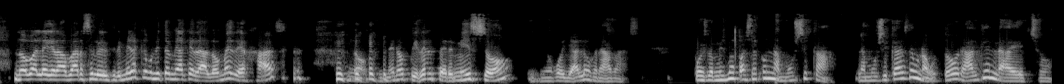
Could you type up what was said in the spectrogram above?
no vale grabárselo y decir, mira qué bonito me ha quedado, ¿me dejas? No, primero pide el permiso y luego ya lo grabas. Pues lo mismo pasa con la música. La música es de un autor, alguien la ha hecho.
